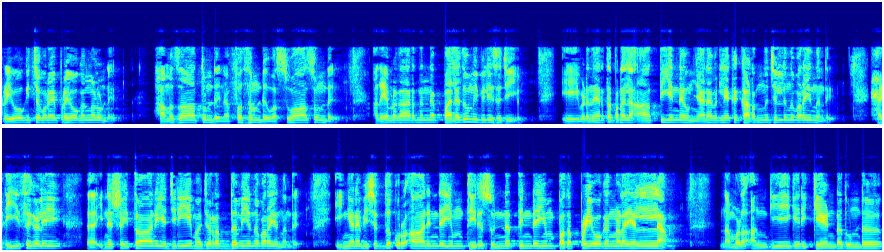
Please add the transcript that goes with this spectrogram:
പ്രയോഗിച്ച കുറെ പ്രയോഗങ്ങളുണ്ട്. ഹമസാത്തുണ്ട് നഫസുണ്ട് വസ്വാസുണ്ട്. അതേപ്രകാരം തന്നെ പലതും ഇബിലിസ് ചെയ്യും. ഈ ഇവിടെ നേരത്തെ പറഞ്ഞ ആത്തിയന്നവും ഞാൻ അവരിലേക്ക് കടന്നു ചെല്ലുന്നു പറയുന്നുണ്ട്. ഹദീസുകളിൽ ഇന്ന ഷെയ്ത്താന് യജിരി മജറദ്ദമി എന്ന് പറയുന്നുണ്ട്. ഇങ്ങനെ വിശുദ്ധ ഖുർആാനിന്റെയും തിരുസുന്നത്തിന്റെയും പദപ്രയോഗങ്ങളെയെല്ലാം നമ്മൾ അംഗീകരിക്കേണ്ടതുണ്ട്.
